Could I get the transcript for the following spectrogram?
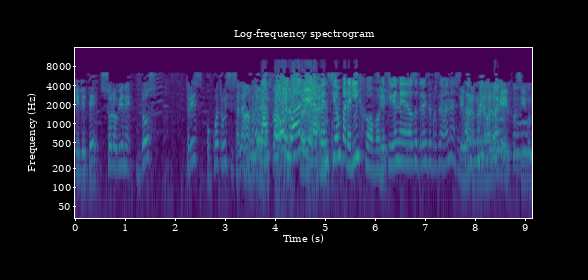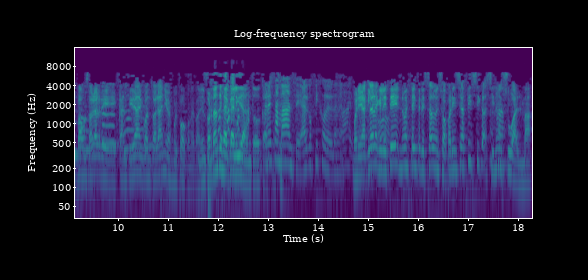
el ET solo viene dos, tres o cuatro veces al año. Ah, La fue Ah, bueno, igual que la pensión para el hijo, porque Sí. si viene dos o tres veces por semana, ya Sí, está. bueno, pero la verdad que si vamos a hablar de cantidad en cuanto al año es muy poco, me Lo parece. importante es la calidad en todo caso. Pero es amante, algo fijo debe tener. Bueno, y aclara que el ET no está interesado en su apariencia física, sino en su alma.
